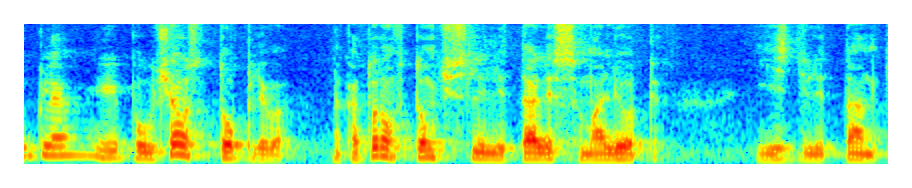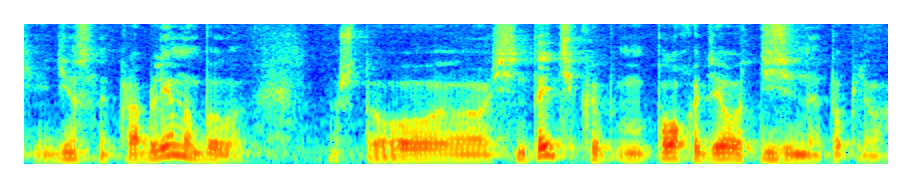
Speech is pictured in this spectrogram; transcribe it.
угля, и получалось топливо, на котором в том числе летали самолеты, ездили танки. Единственной проблемой было, что синтетика плохо делалось дизельное топливо.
